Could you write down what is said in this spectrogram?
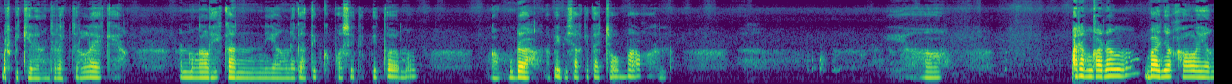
berpikir yang jelek-jelek ya dan mengalihkan yang negatif ke positif itu emang nggak mudah tapi bisa kita coba kan. Ya kadang-kadang banyak hal yang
